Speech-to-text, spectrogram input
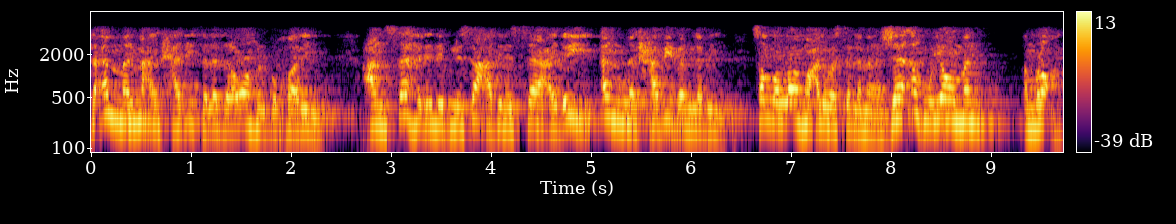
تأمل معي الحديث الذي رواه البخاري عن سهل بن سعد الساعدي أن الحبيب النبي صلى الله عليه وسلم جاءه يوما امرأة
